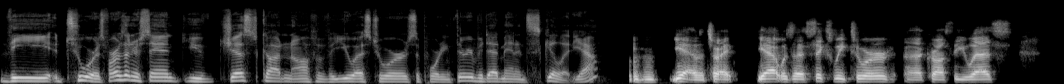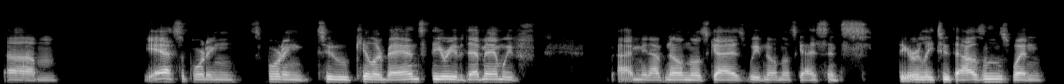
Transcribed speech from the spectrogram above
the tour. As far as I understand, you've just gotten off of a U.S. tour supporting Theory of a Dead Man and Skillet, yeah? Mm-hmm. Yeah, that's right. Yeah, it was a six week tour uh, across the U.S. Um, yeah, supporting supporting two killer bands. Theory of a Dead Man. We've, I mean, I've known those guys. We've known those guys since the early 2000s when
